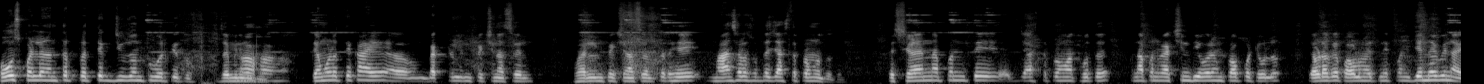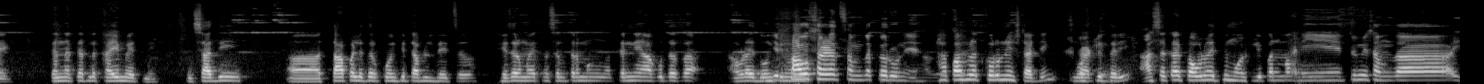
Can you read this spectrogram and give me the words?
पाऊस पडल्यानंतर प्रत्येक जीवजंतू वरती येतो जमिनीमध्ये. त्यामुळे ते काय बॅक्टेरियल इन्फेक्शन असेल व्हायरल इन्फेक्शन असेल तर हे माणसाला सुद्धा जास्त प्रमाणात होतं. तर शेळ्यांना पण ते जास्त प्रमाणात होतं. पण आपण वॅक्सिन डिवरून प्रॉपर ठेवलं एवढा काही प्रॉब्लेम येत नाही. पण जे नवीन आहे त्यांना त्यातलं काही माहीत नाही. साधी ताप आली तर कोणती टॅबलेट द्यायचं? हे जर माहीत नसेल तर मग त्यांनी अगोदरचा आवडा दोन म्हणजे तीन पावसाळ्यात समजा करू नये हा पावसाळ्यात करू नये स्टार्टिंग मोस्टली. तरी. असं काही प्रॉब्लेम येत नाही मोस्टली पण मग आणि तुम्ही समजा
